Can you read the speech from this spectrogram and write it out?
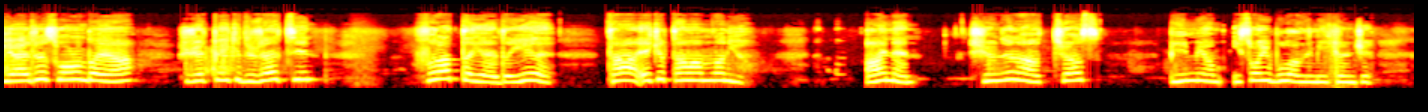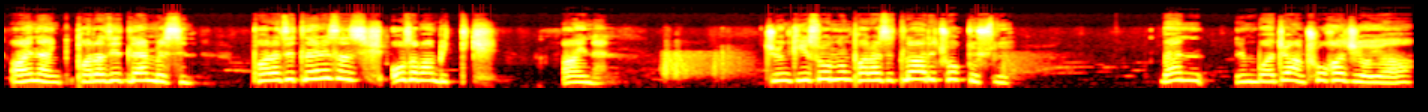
Geldi sonunda ya. Şu jetpack'i düzeltin. Fırat da geldi ye. Tamam ekip tamamlanıyor. Aynen. Şimdi ne yapacağız? Bilmiyorum. ISO'yu bulalım ilk önce. Aynen. Parazitlenmesin. Parazitlenirse o zaman bittik. Aynen. Çünkü ISO'nun parazitli hali çok güçlü. Ben bacağım çok acıyor ya.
